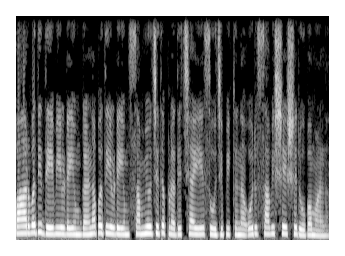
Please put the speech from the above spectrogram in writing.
പാർവതി ദേവിയുടെയും ഗണപതിയുടെയും സംയോജിത പ്രതിച്ഛായയെ സൂചിപ്പിക്കുന്ന ഒരു സവിശേഷ രൂപമാണ്.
